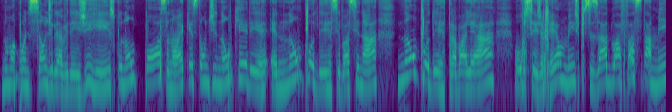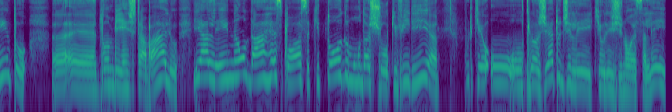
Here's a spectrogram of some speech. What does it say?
numa condição de gravidez de risco, não possa, não é questão de não querer, é não poder se vacinar, não poder trabalhar, ou seja, realmente precisar do afastamento é, do ambiente de trabalho e a lei não dá a resposta que todo mundo achou que viria, porque o, o projeto de lei que originou essa lei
